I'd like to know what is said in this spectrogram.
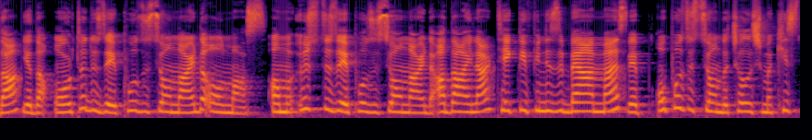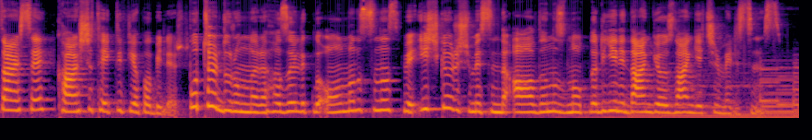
pozisyonlarında ya da orta düzey pozisyonlarda olmaz. Ama üst düzey pozisyonlarda adaylar teklifinizi beğenmez ve o pozisyonda çalışmak isterse karşı teklif yapabilir. Bu tür durumlara hazırlıklı olmalısınız ve iş görüşmesinde aldığınız notları yeniden gözden geçirmelisiniz.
